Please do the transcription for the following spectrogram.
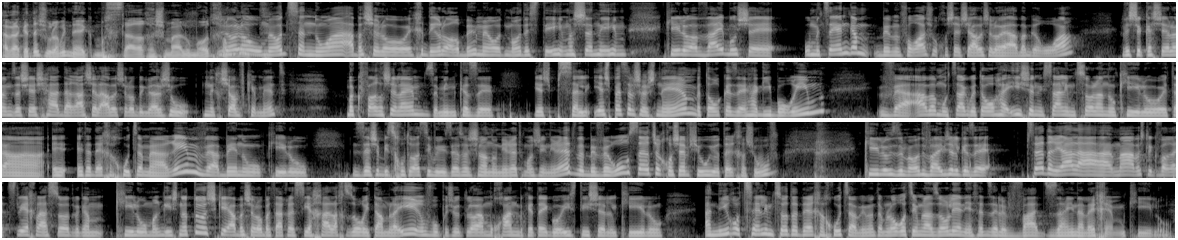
אבל הקטע שהוא לא מתנהג כמו שר החשמל, הוא מאוד חמוד. לא, לא, הוא מאוד צנוע, אבא שלו החדיר לו הרבה מאוד modesty עם השנים. כאילו, הווייב הוא שהוא מציין גם במפורש שהוא חושב שאבא שלו היה אבא גרוע, ושקשה לו עם זה שיש האדרה של אבא שלו בגלל שהוא נחשב כמת. בכפר שלהם, זה מין כזה, יש, פסל, יש פסל של שניהם בתור כזה הגיבורים, והאבא מוצג בתור האיש שניסה למצוא לנו כאילו את, ה, את הדרך החוצה מהערים, והבן הוא כאילו זה שבזכותו הציוויליזציה שלנו נראית כמו שהיא נראית, ובבירור סרט שחושב שהוא יותר חשוב. כאילו זה מאוד וייב של כזה, בסדר, יאללה, מה אבא שלי כבר הצליח לעשות, וגם כאילו הוא מרגיש נטוש, כי אבא שלו בתכלס יכל לחזור איתם לעיר, והוא פשוט לא היה מוכן בקטע אגואיסטי של כאילו, אני רוצה למצוא את הדרך החוצה, ואם אתם לא רוצים לעזור לי, אני אעשה את זה לבד, זין עליכם, כאילו.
